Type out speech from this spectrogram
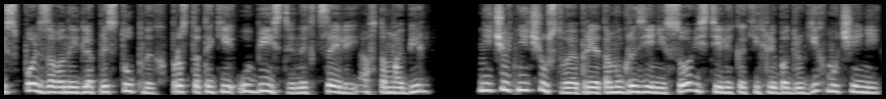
использованный для преступных, просто-таки убийственных целей автомобиль, ничуть не чувствуя при этом угрызений совести или каких-либо других мучений,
